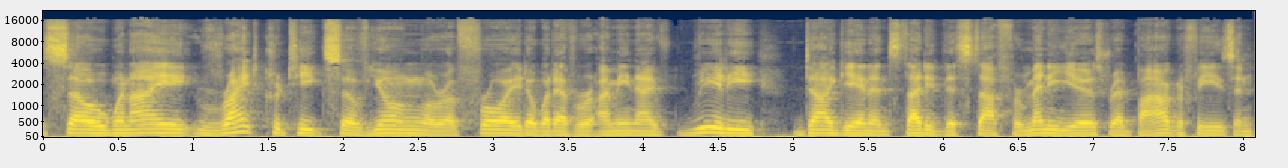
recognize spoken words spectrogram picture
So when I write critiques of Jung or of Freud or whatever, I mean, I've really dug in and studied this stuff for many years, read biographies and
